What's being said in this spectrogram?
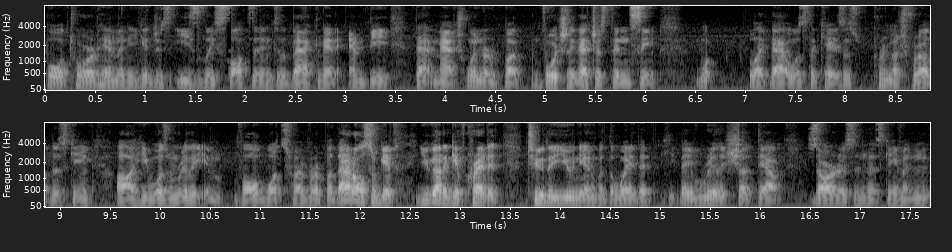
ball toward him and he can just easily slot it into the back net and be that match winner. But unfortunately that just didn't seem like that was the case. It's pretty much throughout this game. Uh, he wasn't really involved whatsoever. But that also give you got to give credit to the Union with the way that he, they really shut down Zardes in this game and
